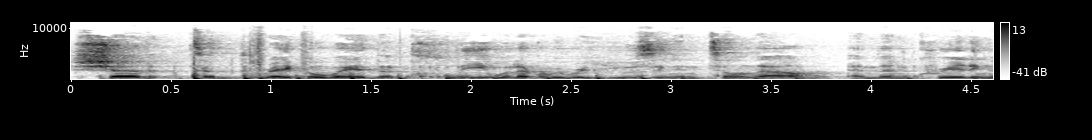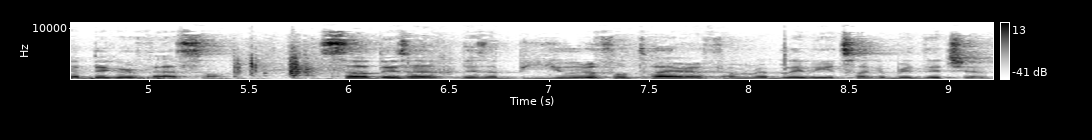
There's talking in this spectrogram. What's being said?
shed, to break away the kli, whatever we were using until now, and then creating a bigger vessel. So there's a, there's a beautiful Torah from Rabbi Levi Yitzchak Berdichev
